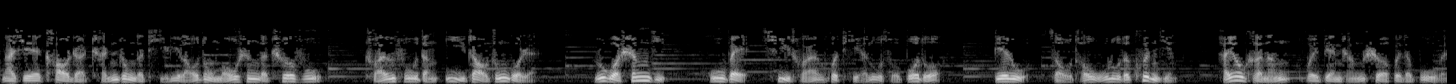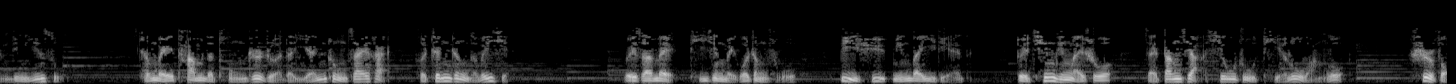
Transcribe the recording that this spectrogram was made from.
那些靠着沉重的体力劳动谋生的车夫。船夫等依照中国人，如果生计忽被汽船或铁路所剥夺，跌入走投无路的困境，很有可能会变成社会的不稳定因素，成为他们的统治者的严重灾害和真正的危险。魏三位提醒美国政府，必须明白一点：对清廷来说，在当下修筑铁路网络是否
